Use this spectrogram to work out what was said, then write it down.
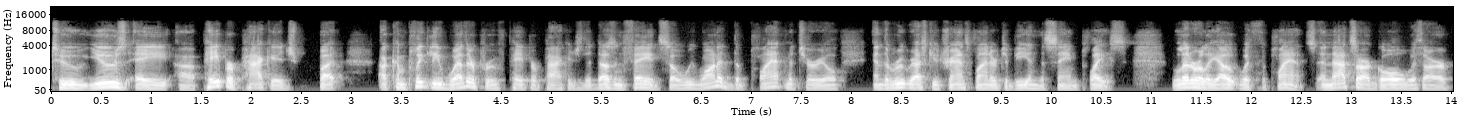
to use a uh, paper package, but a completely weatherproof paper package that doesn't fade. So we wanted the plant material and the root rescue transplanter to be in the same place, literally out with the plants. And that's our goal with our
